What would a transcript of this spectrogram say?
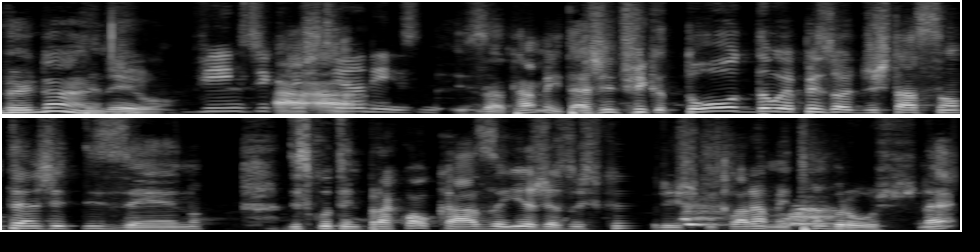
Verdade. Entendeu? Vis de Ah, cristianismo. Exatamente. A gente fica todo o episódio de estação tem a gente dizendo, discutindo para qual casa ia Jesus Cristo, que claramente é um bruxo, né?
